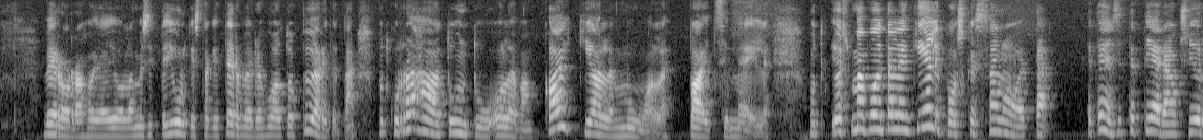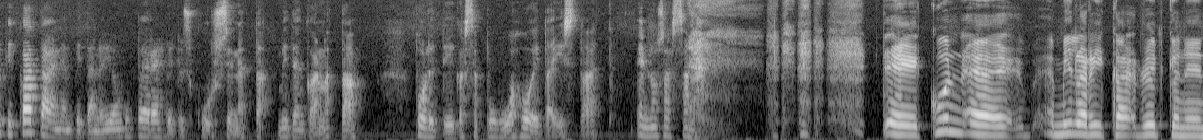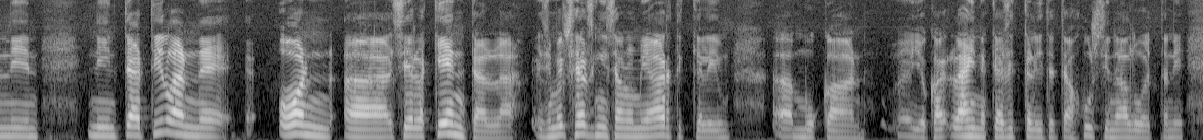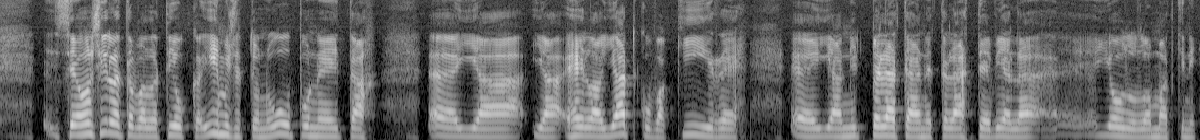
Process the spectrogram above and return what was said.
verorahoja, joilla me sitten julkistakin terveydenhuoltoa pyöritetään. Mutta kun rahaa tuntuu olevan kaikkialle muualle, paitsi meille. Mutta jos mä voin tälleen kieliposkessa sanoa, että et en sitten tiedä, onko Jyrki Katainen pitänyt jonkun perehdytyskurssin, että miten kannattaa politiikassa puhua hoitajista. Että en osaa sanoa. Kun äh, Milla-Riikka Rytkönen, niin, niin tämä tilanne on äh, siellä kentällä, esimerkiksi Helsingin Sanomien artikkelin äh, mukaan, joka lähinnä käsitteli tätä Hussin aluetta, niin se on sillä tavalla tiukka. Ihmiset on uupuneita äh, ja, ja heillä on jatkuva kiire äh, ja nyt pelätään, että lähtee vielä äh, joululomatkin. Niin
